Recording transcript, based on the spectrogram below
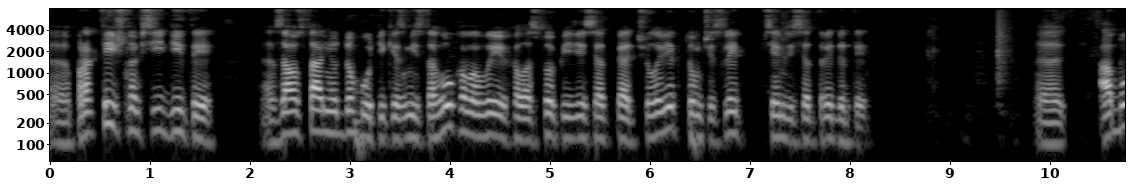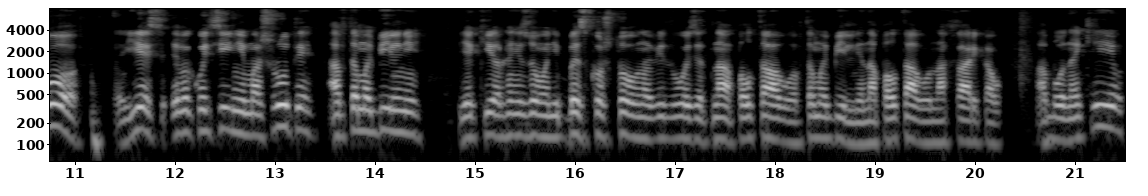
Е, Практично всі діти е, за останню добу тільки з міста Глухова виїхало 155 чоловік, в тому числі 73 дитини. Е, Або є евакуаційні маршрути автомобільні, які організовані безкоштовно відвозять на Полтаву, автомобільні на Полтаву, на Харків або на Київ.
